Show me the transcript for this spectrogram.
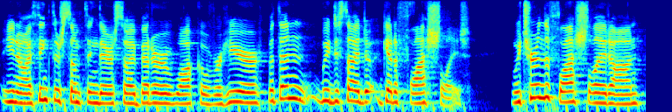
you know, I think there's something there, so I better walk over here. But then we decide to get a flashlight. We turn the flashlight on,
